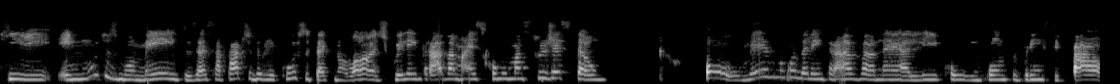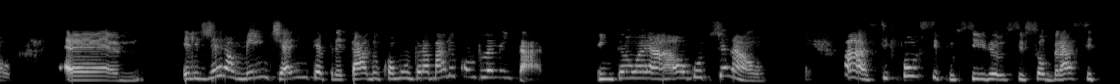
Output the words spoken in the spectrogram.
que em muitos momentos essa parte do recurso tecnológico ele entrava mais como uma sugestão. Ou mesmo quando ele entrava né, ali com um ponto principal é, ele geralmente era interpretado como um trabalho complementar. Então era algo opcional. Ah se fosse possível se sobrasse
